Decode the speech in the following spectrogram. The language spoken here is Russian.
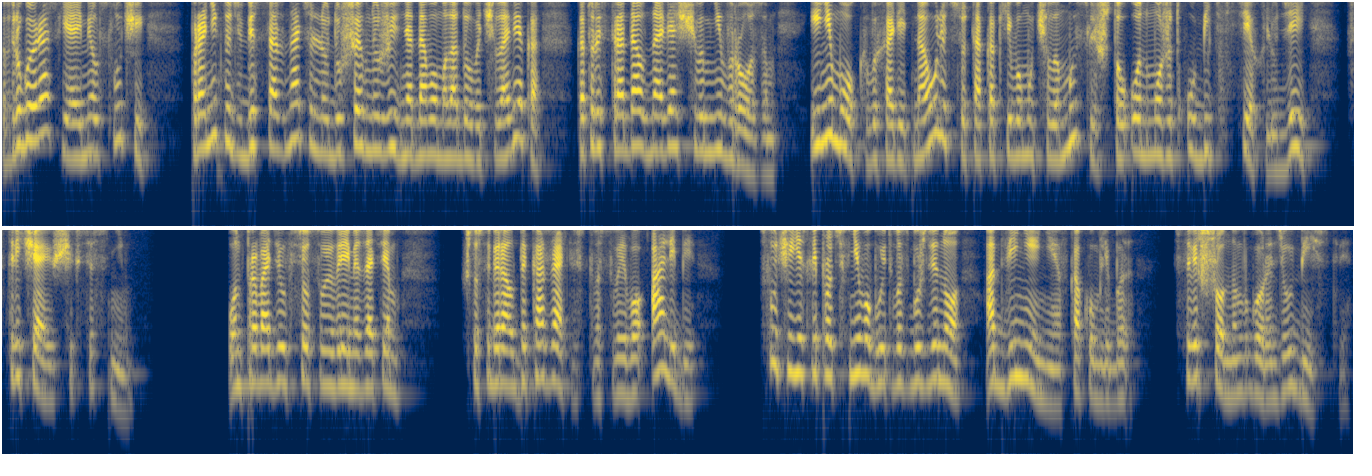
В другой раз я имел случай проникнуть в бессознательную душевную жизнь одного молодого человека, который страдал навязчивым неврозом и не мог выходить на улицу, так как его мучила мысль, что он может убить всех людей, встречающихся с ним. Он проводил все свое время за тем, что собирал доказательства своего алиби, в случае, если против него будет возбуждено обвинение в каком-либо совершенном в городе убийстве.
